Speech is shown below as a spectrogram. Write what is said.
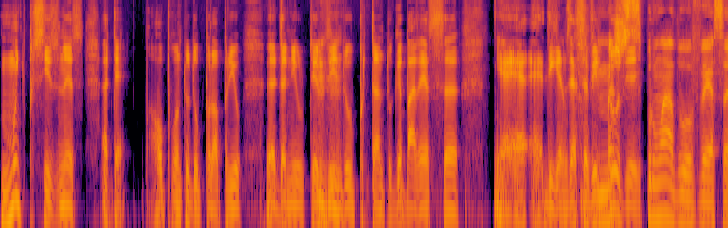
muito preciso nesse, até ao ponto do próprio uh, Danilo ter uhum. vindo, portanto, gabar essa, é, é, é, digamos, essa virtude. Mas se por um lado houve essa,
